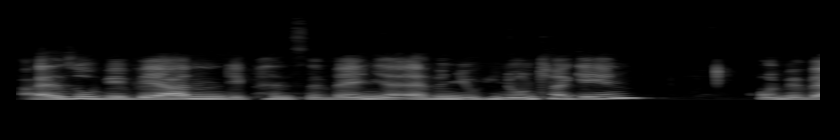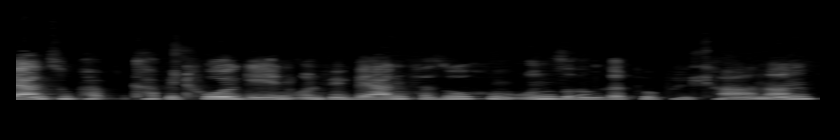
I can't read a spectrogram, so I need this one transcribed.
also wir werden die Pennsylvania Avenue hinuntergehen und wir werden zum Kapitol gehen und wir werden versuchen, unseren Republikanern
